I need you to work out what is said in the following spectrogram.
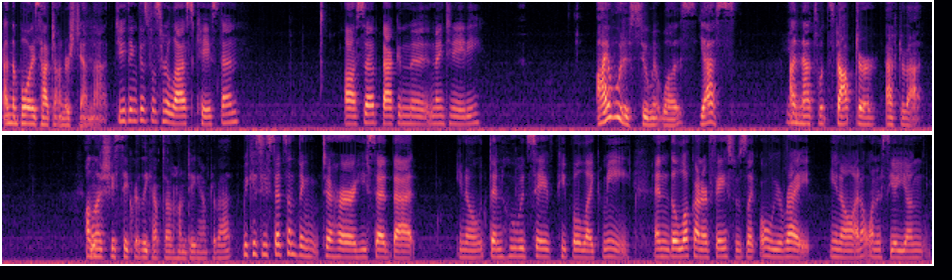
And the boys have to understand that. Do you think this was her last case then? Asa back in the 1980? I would assume it was, yes. And that's what stopped her after that. Unless she secretly kept on hunting after that. Because he said something to her. He said that, you know, then who would save people like me? And the look on her face was like, oh, you're right. You know, I don't want to see a young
